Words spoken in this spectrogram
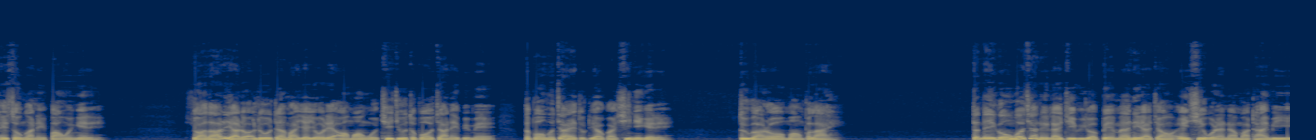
ထိတ်ဆုံးကနေပါဝင်ခဲ့တယ်ရွာသားတွေကတော့အလိုတန်းမှာရရောတဲ့အောင်မောင်ကိုချီချူသဘောကျနေပေမဲ့သဘောမကျတဲ့သူတယောက်ကရှိနေခဲ့တယ်သူကတော့မောင်ပလိုင်းတနေကုန်ဝက်ချန်တွေလိုက်ကြည့်ပြီးတော့ပင်မနေတာကြောင့်အိမ်ရှိဝရန်နာမှာထိုင်ပြီး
